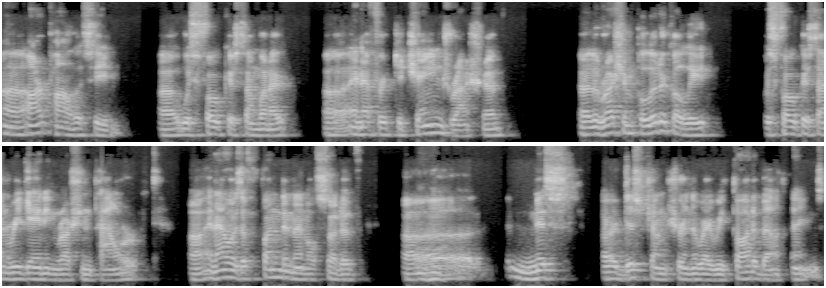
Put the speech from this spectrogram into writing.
uh, our policy uh, was focused on what I, uh, an effort to change Russia. Uh, the Russian political elite was focused on regaining Russian power, uh, and that was a fundamental sort of mm-hmm. miss or disjuncture in the way we thought about things.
